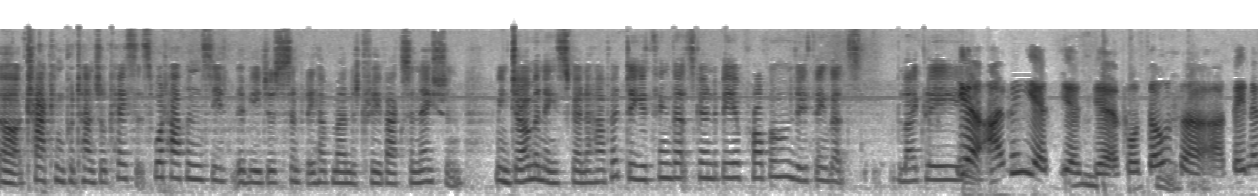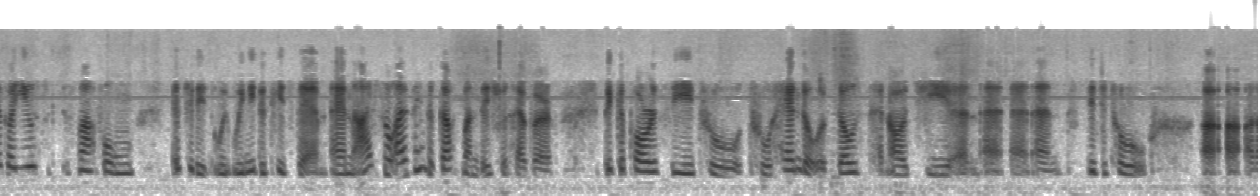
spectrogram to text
uh, tracking potential cases. What happens if, if you just simply have mandatory vaccination? I mean, Germany is going to have it. Do you think that's going to be a problem? Do you think that's likely? Yeah, I think yes, yes, mm-hmm. yeah. For those, uh, they never use smartphone. Actually, we, we need to teach them. And I so I think the government they should have a bigger policy to to handle those technology and and, and, and digital uh, uh, uh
